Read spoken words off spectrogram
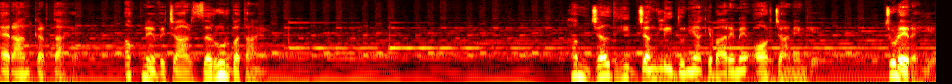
हैरान करता है, अपने विचार ज़रूर बताएँ। हम जल्द ही जंगली दुनिया के बारे में और जानेंगे जुड़े रहिए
